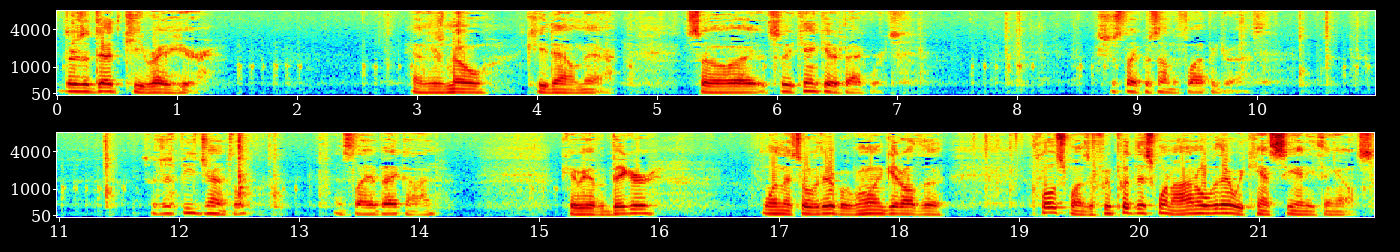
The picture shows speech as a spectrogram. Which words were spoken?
there's a dead key right here, and there's no key down there, so uh, so you can't get it backwards. It's just like what's on the floppy drives. So just be gentle and slide it back on. Okay, we have a bigger one that's over there, but we want to get all the close ones. If we put this one on over there, we can't see anything else.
